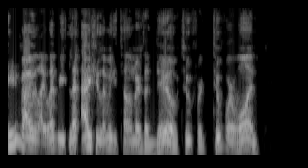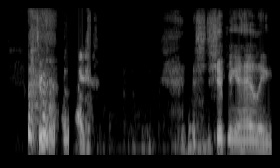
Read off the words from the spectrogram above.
he probably like, let me. Let actually, let me tell him there's a deal. Two for two for one. Two for one. Shipping and handling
